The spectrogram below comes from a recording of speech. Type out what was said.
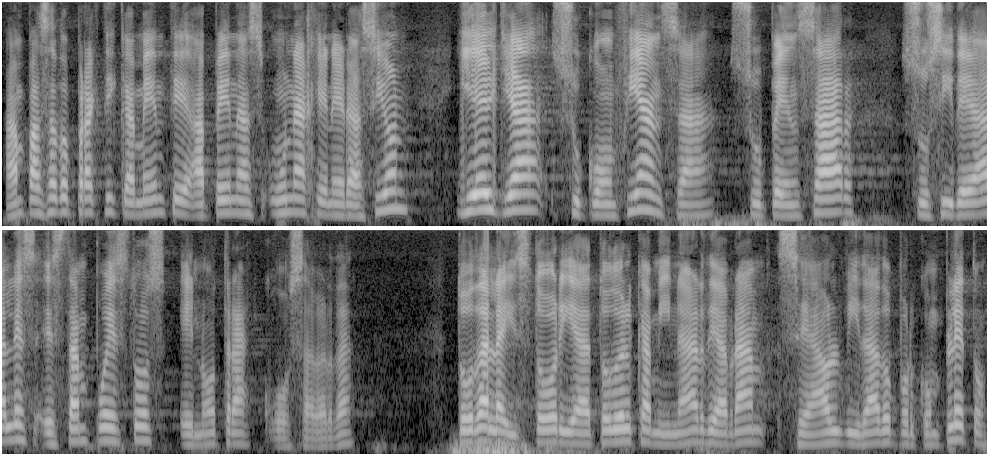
Han pasado prácticamente apenas una generación y él ya su confianza, su pensar, sus ideales están puestos en otra cosa, ¿verdad? Toda la historia, todo el caminar de Abraham se ha olvidado por completo.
